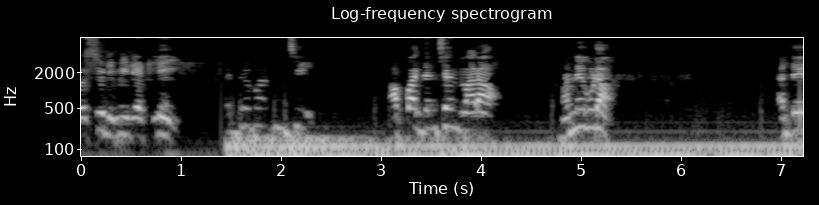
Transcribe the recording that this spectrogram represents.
proceed immediately Hyderabad నుంచి అప్ప జంక్షన్ ద్వారా మన్నెగూడ అంటే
